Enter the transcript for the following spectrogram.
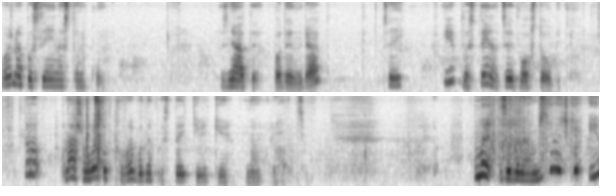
Можна плести і на станку. Зняти один ряд цей і плести на цих двох стовбиках. Ну, в нашому випадку ми будемо плести тільки на рогатці. Ми заберемо резиночки і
